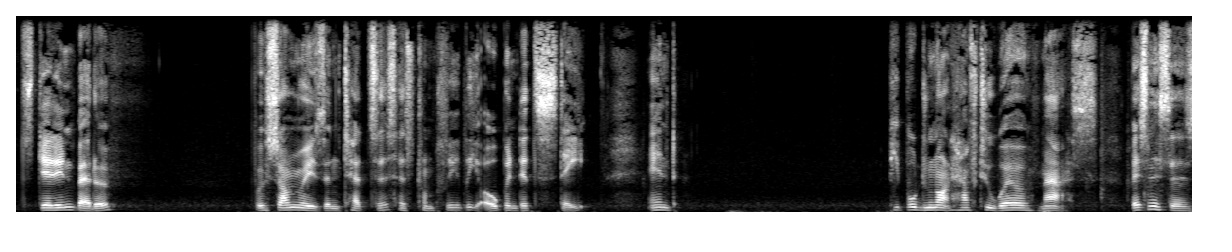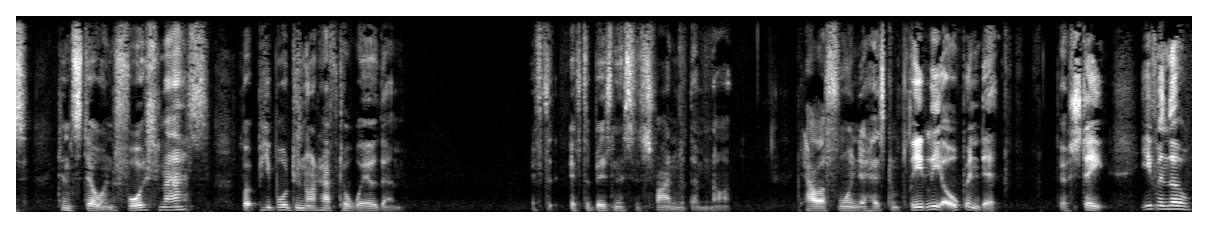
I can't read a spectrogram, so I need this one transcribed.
it's getting better. For some reason, Texas has completely opened its state and people do not have to wear masks. Businesses can still enforce masks, but people do not have to wear them if the, if the business is fine with them not. California has completely opened it, their state, even though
